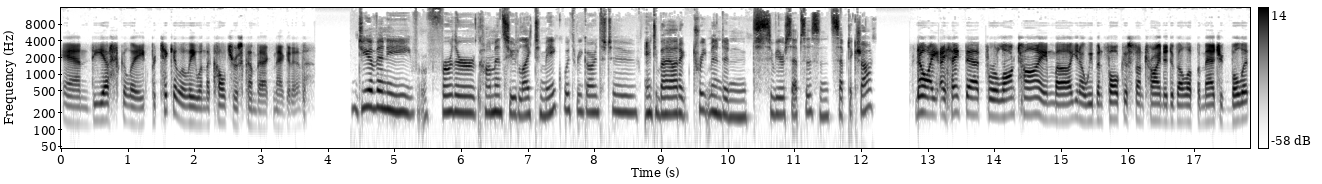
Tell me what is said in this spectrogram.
and de-escalate, particularly when the cultures come back negative. Do you have any further comments you'd like to make with regards to antibiotic treatment and severe sepsis and septic shock? No, I, I think that for a long time, uh, you know, we've been focused on trying to develop a magic bullet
